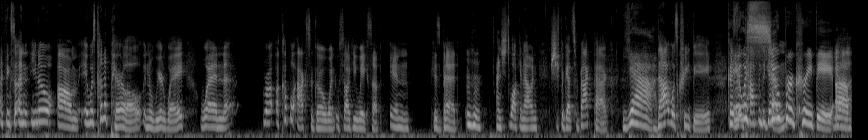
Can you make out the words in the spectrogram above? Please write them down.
I think so. And you know, um, it was kind of parallel in a weird way when a couple acts ago when Usagi wakes up in his bed Mm-hmm. and she's walking out and she forgets her backpack. Yeah That was creepy because it, it was happened again. super creepy. Yeah. Um,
